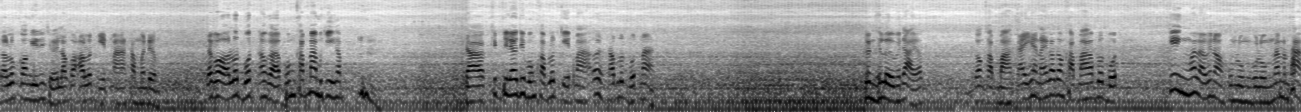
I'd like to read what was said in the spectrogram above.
เราลบกองดินเฉยเราก็เอารถเกตมาทำเหมือนเดิม แล้วก็รถบดเอากับผมขับมาเมื่อกี้ครับ จากคลิปที่แล้วที่ผมขับรถเกตมา เออขับรถบดมา ขึ้นเทเลยไม่ได้ครับ ต้องขับมาไกลแค่ไหนก็ต้องขับมาครับรถบดกิ้งมาแล้วพี่น้องคุมลุมคุมลุมนั่นมันทาง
